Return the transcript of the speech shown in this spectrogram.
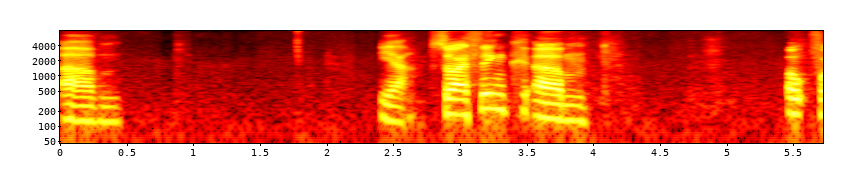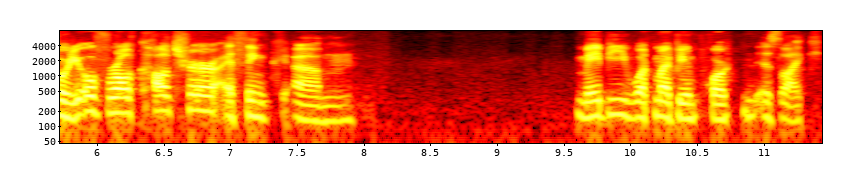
um, yeah. So I think um, oh, for the overall culture, I think um, maybe what might be important is like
